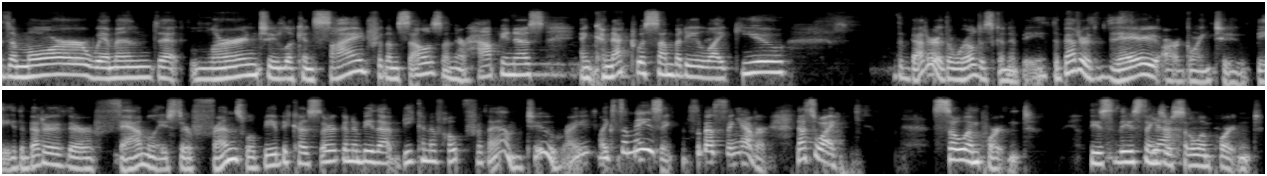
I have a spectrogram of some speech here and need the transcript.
the more women that learn to look inside for themselves and their happiness and connect with somebody like you the better the world is going to be, the better they are going to be, the better their families, their friends will be, because they're going to be that beacon of hope for them too, right? Like it's amazing. It's the best thing ever. That's why so important. These these things yeah. are so important.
